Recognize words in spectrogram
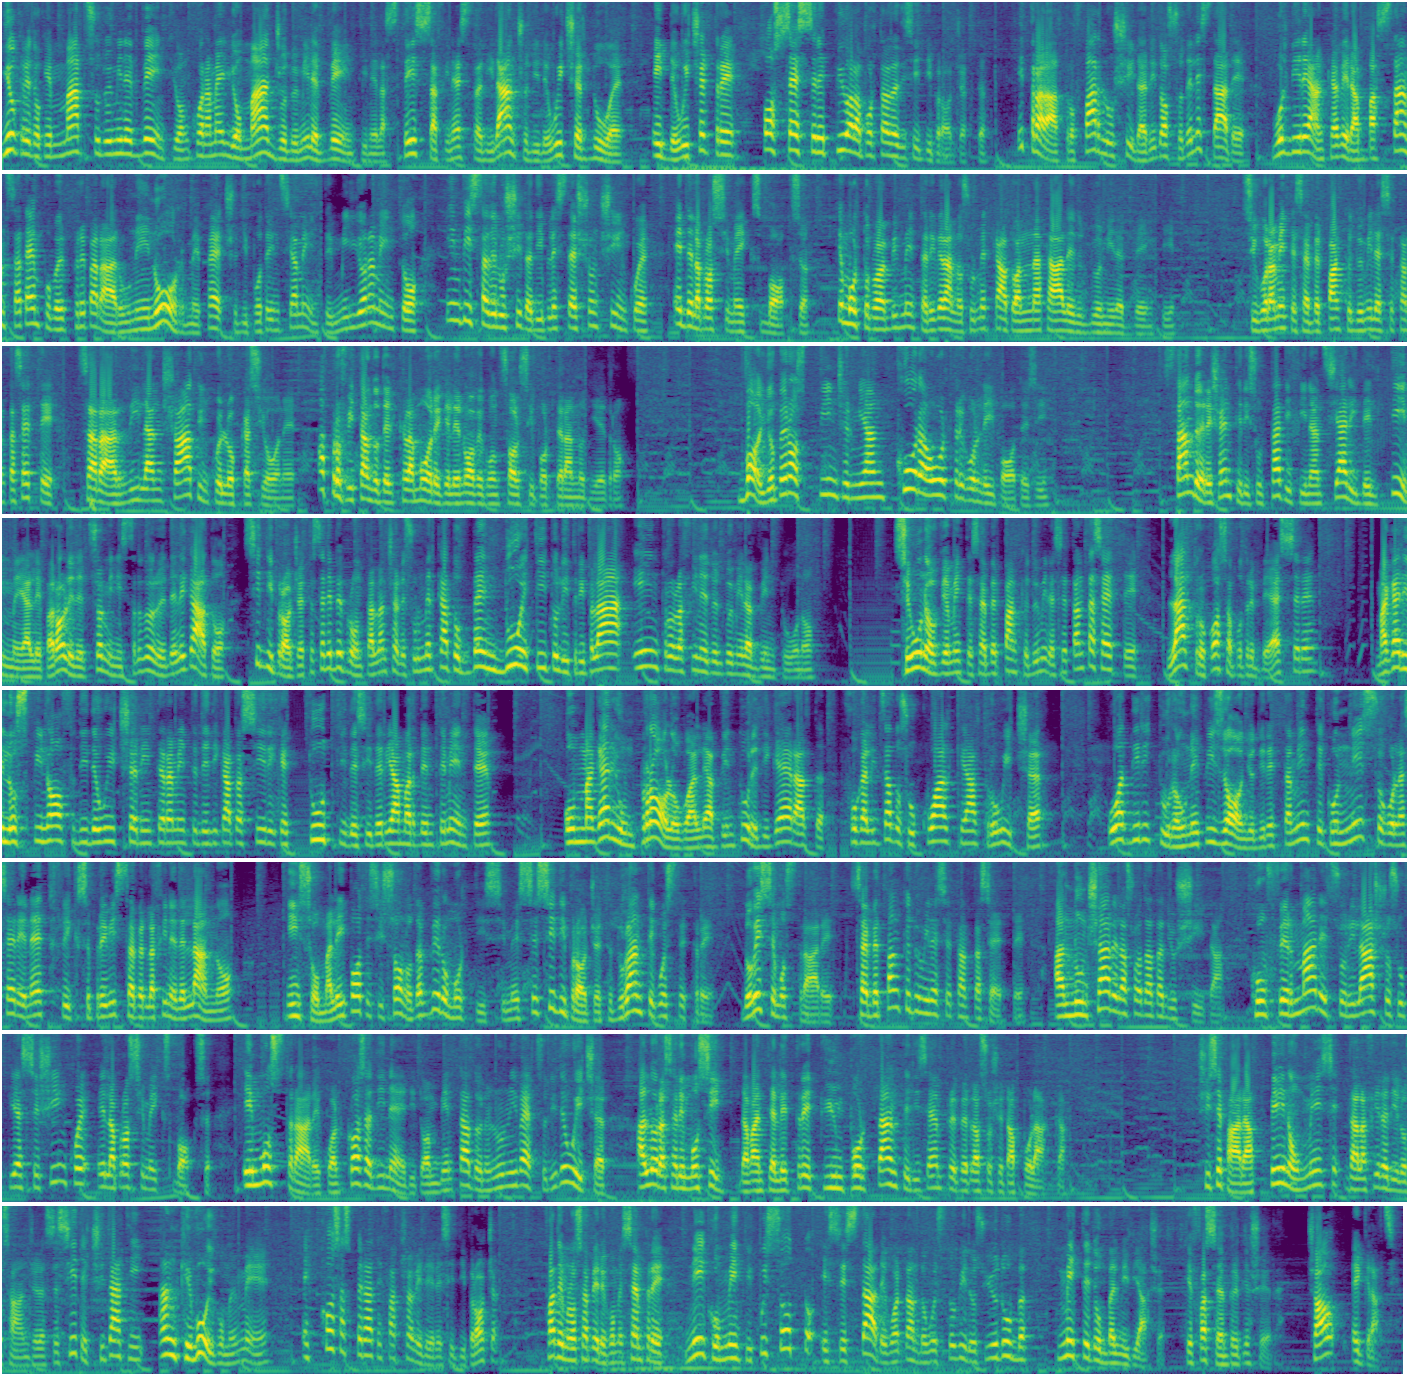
Io credo che marzo 2020 o ancora meglio maggio 2020, nella stessa finestra di lancio di The Witcher 2 e The Witcher 3, possa essere più alla portata di CD Projekt. E tra l'altro farlo uscire a ridosso dell'estate vuol dire anche avere abbastanza tempo per preparare un enorme patch di potenziamento e miglioramento in vista dell'uscita di PlayStation 5 e della prossima Xbox, che molto probabilmente arriveranno sul mercato a Natale del 2020. Sicuramente Cyberpunk 2077 sarà rilanciato in quell'occasione, approfittando del clamore che le nuove console si porteranno dietro. Voglio però spingermi ancora oltre con le ipotesi. Stando ai recenti risultati finanziari del team e alle parole del suo amministratore delegato, CD Projekt sarebbe pronta a lanciare sul mercato ben due titoli AAA entro la fine del 2021. Se uno è ovviamente Cyberpunk 2077, l'altro cosa potrebbe essere? Magari lo spin-off di The Witcher interamente dedicato a Siri che tutti desideriamo ardentemente? O magari un prologo alle avventure di Geralt focalizzato su qualche altro Witcher? O addirittura un episodio direttamente connesso con la serie Netflix prevista per la fine dell'anno? Insomma, le ipotesi sono davvero moltissime e se CD Projekt durante queste tre dovesse mostrare Cyberpunk 2077, annunciare la sua data di uscita, confermare il suo rilascio su PS5 e la prossima Xbox e mostrare qualcosa di inedito ambientato nell'universo di The Witcher, allora saremmo sì davanti alle tre più importanti di sempre per la società polacca. Ci separa appena un mese dalla fiera di Los Angeles. Siete eccitati anche voi come me? E cosa sperate faccia vedere CD Projekt? Fatemelo sapere come sempre nei commenti qui sotto e se state guardando questo video su YouTube mettete un bel mi piace, che fa sempre piacere. Ciao e grazie.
